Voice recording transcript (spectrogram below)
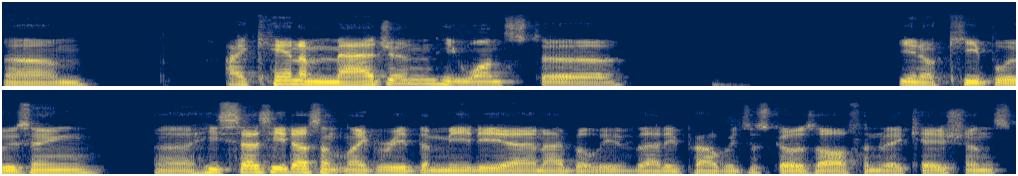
Um, I can't imagine he wants to, you know, keep losing. Uh, he says he doesn't like read the media, and I believe that he probably just goes off on vacations.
